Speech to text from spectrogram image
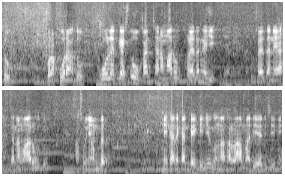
Tuh, kura-kura tuh. Oh lihat guys, tuh kan cana maru, kelihatan nggak Ji? kelihatan ya, cana maru tuh, langsung nyamber. Ini ikan-ikan kayak gini juga nggak akan lama dia di sini.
